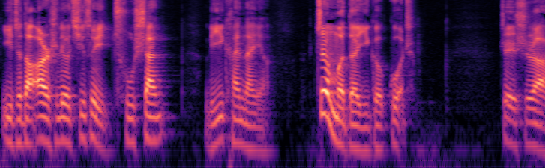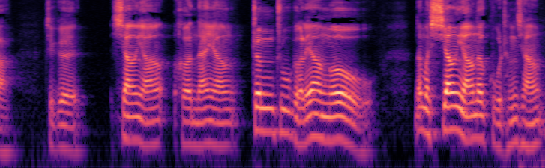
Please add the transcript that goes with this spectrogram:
一直到二十六七岁出山离开南阳。这么的一个过程，这是啊，这个襄阳和南阳争诸葛亮哦。那么襄阳的古城墙，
